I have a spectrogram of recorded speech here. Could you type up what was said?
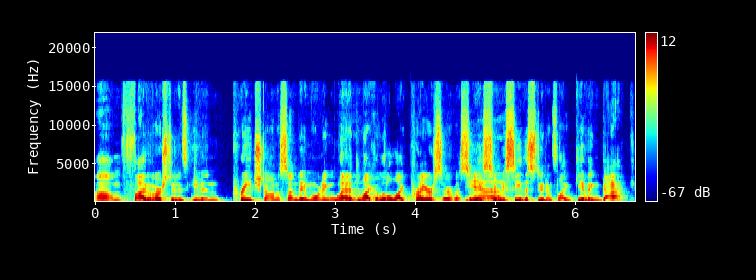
um, five of our students even preached on a Sunday morning, led like a little like prayer service. So we so we see the students like giving back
